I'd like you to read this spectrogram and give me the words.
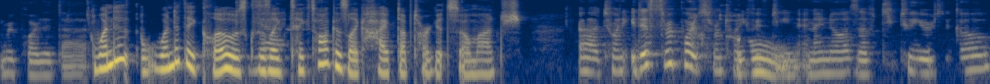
reported that. When did when did they close? Because Yeah. like TikTok is like hyped up Target so much. Uh, 20. This report's from 2015, and I know as of t- two years ago,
